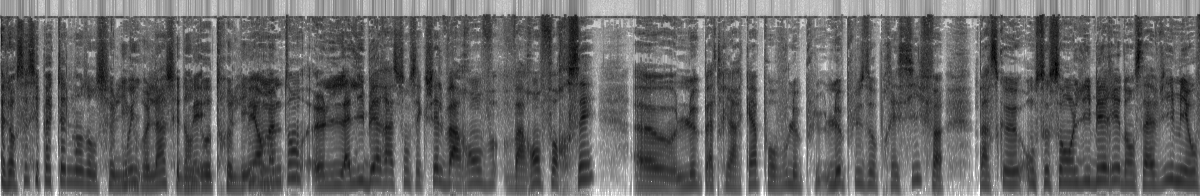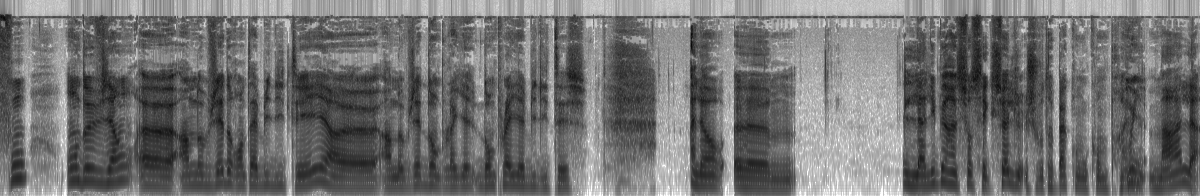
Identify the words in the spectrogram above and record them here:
alors ça, c'est pas tellement dans ce livre-là, oui, c'est dans d'autres livres. Mais en même temps, euh, la libération sexuelle va, renv va renforcer euh, le patriarcat pour vous le plus, le plus oppressif, parce que on se sent libéré dans sa vie, mais au fond, on devient euh, un objet de rentabilité, euh, un objet d'employabilité. Alors, euh, la libération sexuelle, je voudrais pas qu'on me comprenne Oui. mal,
